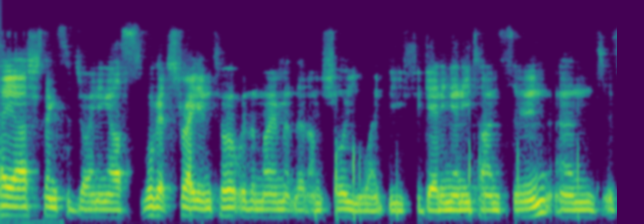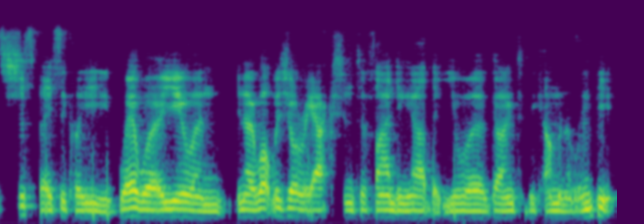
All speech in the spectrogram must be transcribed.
Hey Ash, thanks for joining us. We'll get straight into it with a moment that I'm sure you won't be forgetting anytime soon. And it's just basically where were you and you know what was your reaction to finding out that you were going to become an Olympian?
